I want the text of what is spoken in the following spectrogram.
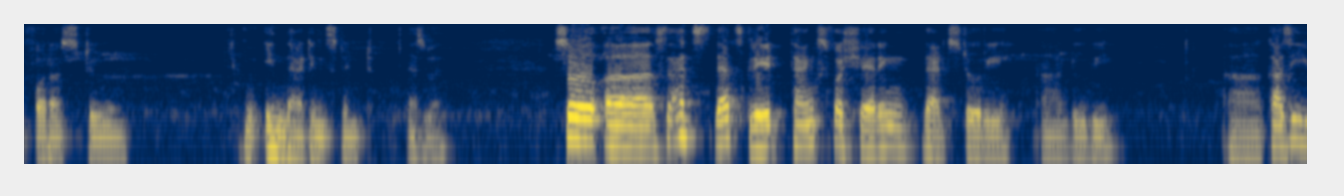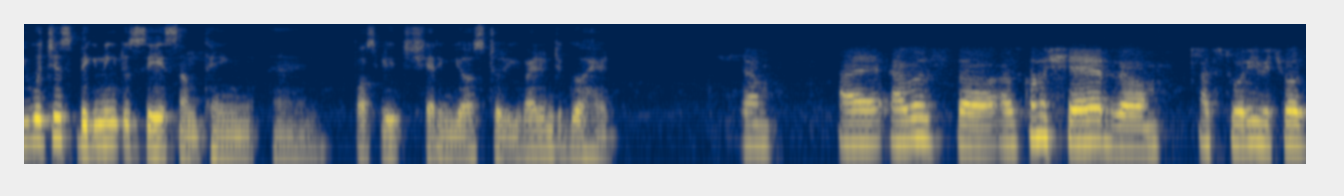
for us to in that instant as well so, uh, so that's that's great. Thanks for sharing that story, uh, Doobie. Uh, Quazi, you were just beginning to say something and possibly sharing your story. Why don't you go ahead? Yeah, I I was uh, I was going to share um, a story which was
